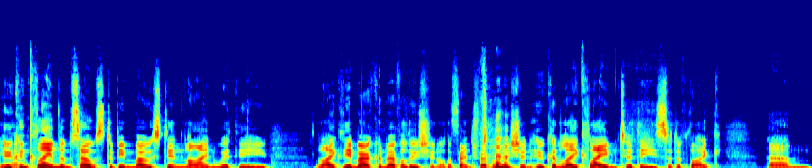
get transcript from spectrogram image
who can claim themselves to be most in line with the like the American Revolution or the French Revolution, who can lay claim to these sort of like um,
